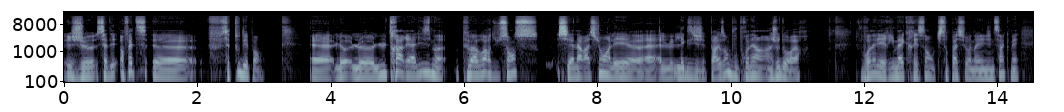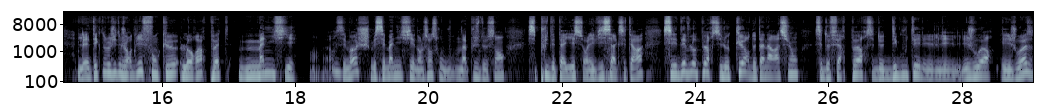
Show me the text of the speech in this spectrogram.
je, ça dé- En fait, ça tout dépend. Le- L'ultra-réalisme peut avoir du sens si la narration l'exige. Par exemple, vous prenez un, un jeu d'horreur, prenez les remakes récents qui sont pas sur Unreal Engine 5, mais les technologies d'aujourd'hui font que l'horreur peut être magnifiée. Alors Mm. c'est moche, mais c'est magnifié dans le sens où on a plus de sang, c'est plus détaillé sur les viscères, etc. Si les développeurs, si le cœur de ta narration, c'est de faire peur, c'est de dégoûter les, les- les joueurs et les joueuses,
